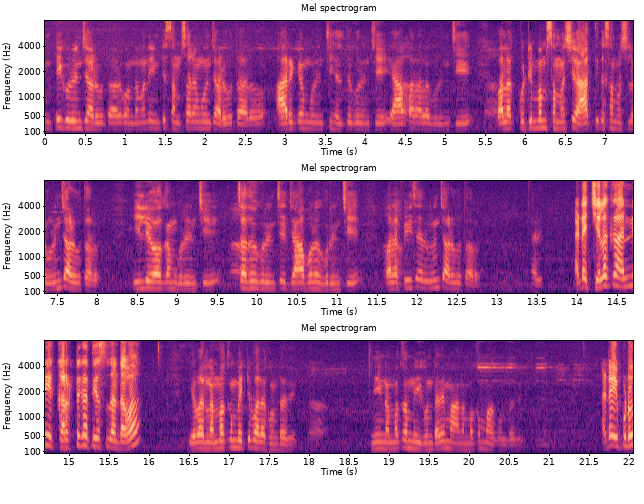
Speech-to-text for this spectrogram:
ఇంటి గురించి అడుగుతారు కొంతమంది ఇంటి సంసారం గురించి అడుగుతారు ఆరోగ్యం గురించి హెల్త్ గురించి వ్యాపారాల గురించి వాళ్ళ కుటుంబం సమస్య ఆర్థిక సమస్యల గురించి అడుగుతారు. ఇల్లు యోగం గురించి చదువు గురించి జాబుల గురించి వాళ్ళ ఫ్యూచర్ గురించి అడుగుతారు. అంటే చిలక అన్ని కరెక్ట్గా తీస్తుందంటావా? ఎవరి నమ్మకం పెట్టి వాళ్ళకు ఉంటుంది. నీ నమ్మకం నీకు ఉంటుంది మా నమ్మకం మాకు ఉంటుంది అంటే ఇప్పుడు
